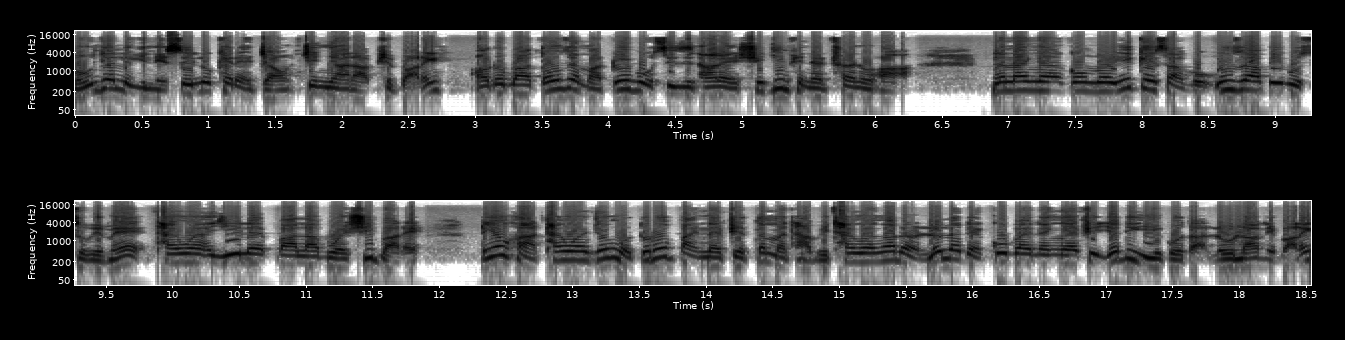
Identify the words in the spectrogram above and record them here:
ဘုံကျက်လီနေဆေလွတ်ခဲ့တဲ့အကြောင်းကြေညာတာဖြစ်ပါတယ်အော်တိုဘာ30မှာတွေ့ဖို့စီစဉ်ထားတဲ့ရှီကျင်းဖြစ်တဲ့ထရန့်တို့ဟာ နှစ်နိုင်ငံကုန်သွယ်ရေးကိစ္စကိုဦးစားပေးဖို့ဆိုပေမဲ့ထိုင်ဝမ်အရေးလဲပါလာပွဲရှိပါတယ်တရုတ်ဟာထိုင်ဝမ်ကျွန်းကိုသူတို့ပိုင်နယ်ဖြစ်သတ်မှတ်ထားပြီးထိုင်ဝမ်ကတော့လွတ်လပ်တဲ့ကိုယ်ပိုင်နိုင်ငံဖြစ်ရည်တည်ရေးကိုသာလိုလားနေပါလေ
